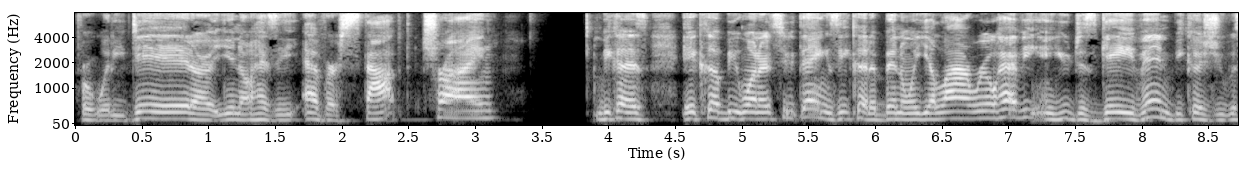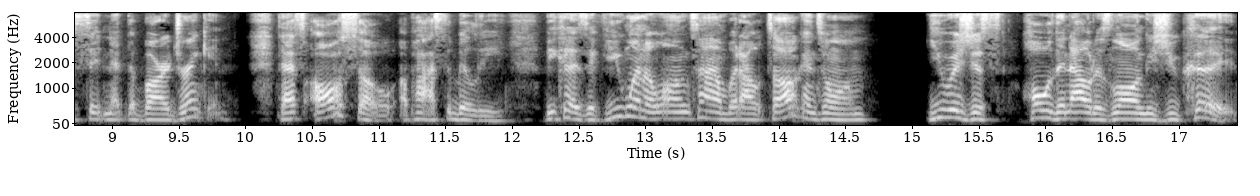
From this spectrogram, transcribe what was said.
for what he did? Or, you know, has he ever stopped trying? Because it could be one or two things. He could have been on your line real heavy and you just gave in because you were sitting at the bar drinking. That's also a possibility because if you went a long time without talking to him, you was just holding out as long as you could,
